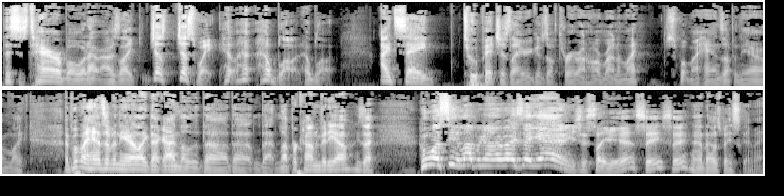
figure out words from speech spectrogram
this is terrible." Whatever. I was like, "Just just wait. He'll he'll blow it. He'll blow it." I'd say two pitches later, he gives a three run home run. I'm like, just put my hands up in the air. I'm like, I put my hands up in the air like that guy in the, the, the that leprechaun video. He's like, "Who wants to see a leprechaun?" Everybody say, "Yeah." And he's just like, "Yeah, see, see." And that was basically me.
